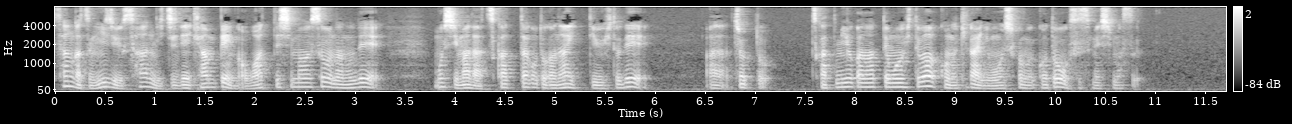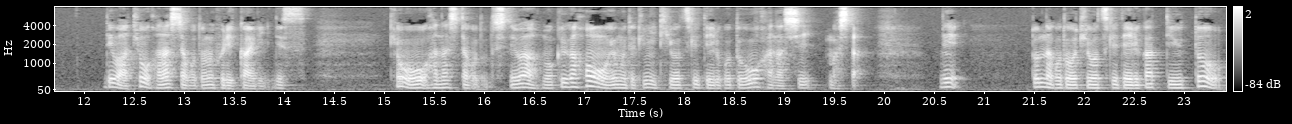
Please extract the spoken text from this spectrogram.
3月23日でキャンペーンが終わってしまうそうなのでもしまだ使ったことがないっていう人であちょっと使ってみようかなって思う人はこの機会に申し込むことをお勧めします。では今日話したことの振り返りです。今日話したこととしては僕が本を読む時に気をつけていることを話しました。でどんなことを気をつけているかっていうと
